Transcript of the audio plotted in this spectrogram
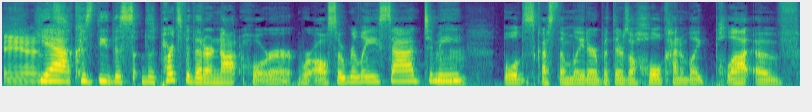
and Yeah, because the, the the parts of it that are not horror were also really sad to me. We'll discuss them later, but there's a whole kind of like plot of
